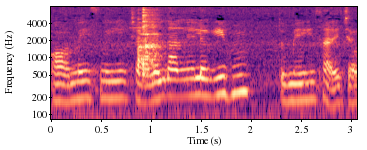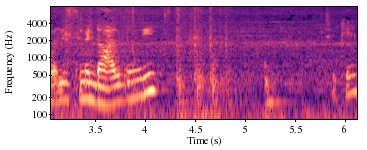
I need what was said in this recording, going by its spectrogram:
और मैं इसमें ये चावल डालने लगी हूँ तो मैं ये सारे चावल इसमें डाल दूँगी। ठीक है?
